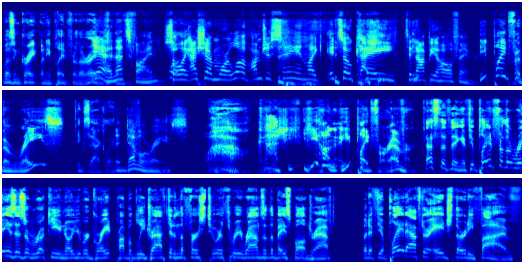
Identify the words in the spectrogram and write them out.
wasn't great when he played for the Rays. yeah, and but- that's fine. So like, I should have more love. I'm just saying, like, it's okay he- to not be a Hall of Famer. He played for the Rays. exactly. The Devil Rays. Wow, gosh, he, he hung. He played forever. That's the thing. If you played for the Rays as a rookie, you know you were great, probably drafted in the first two or three rounds of the baseball draft. But if you played after age 35,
